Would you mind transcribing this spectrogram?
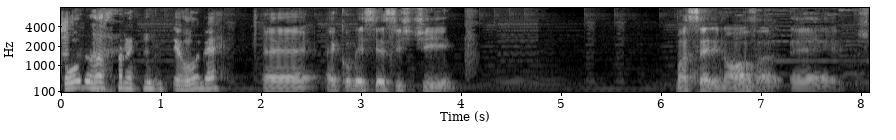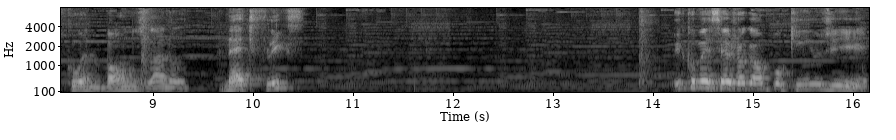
todas as franquias de terror, né? É, aí comecei a assistir uma série nova, é, Skull and Bones, lá no Netflix. E comecei a jogar um pouquinho de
